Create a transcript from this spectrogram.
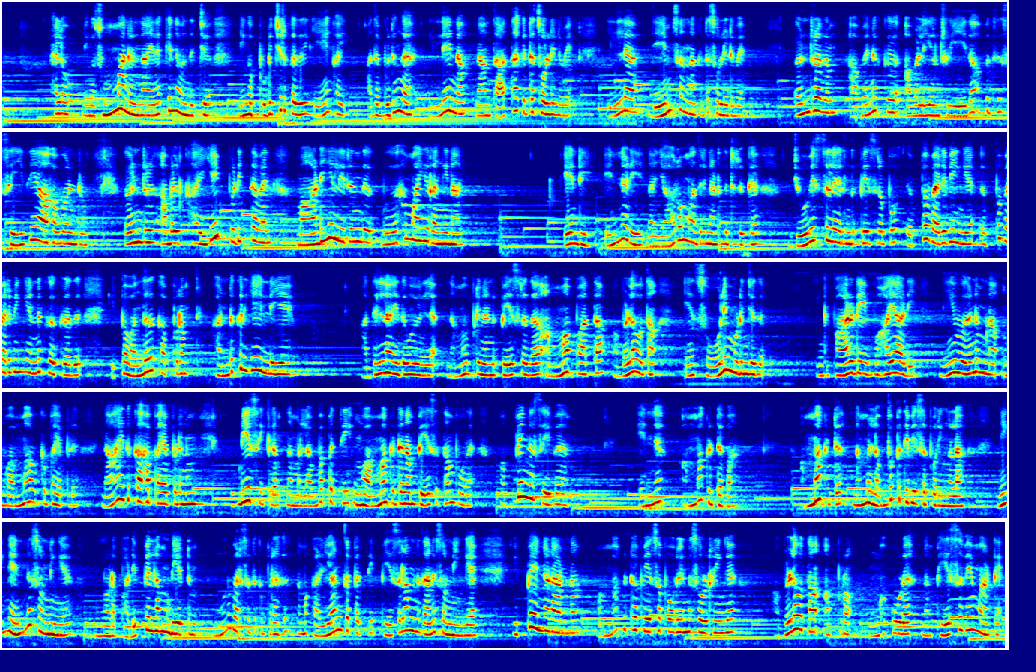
ஹலோ நீங்கள் சும்மா நின்னா எனக்கு என்ன வந்துச்சு? நீங்கள் பிடிச்சிருக்கிறது ஏன் கை? அதை விடுங்க. இல்லைன்னா நான் தாத்தா கிட்ட சொல்லிடுவேன். இல்லை ஜேம்ஸ் அண்ணா கிட்ட சொல்லிடுவேன். என்றதும் அவனுக்கு அவள் என்று ஏதாவது செய்தே ஆக வேண்டும் என்று அவள் கையை பிடித்தவன் மாடியில் இருந்து வேகமாய் இறங்கினான். ஏண்டி என்னடி? நான் யாரோ மாதிரி நடந்துட்டு இருக்கேன் ஜூவிஸில் இருந்து பேசுகிறப்போ எப்போ வருவீங்க? எப்போ வருவீங்கன்னு கேட்குறது இப்போ வந்ததுக்கு அப்புறம் கண்டுக்கிறியே இல்லையே. அதெல்லாம் எதுவும் இல்லை. நம்ம இப்படி நின்று பேசுகிறத அம்மா பார்த்தா அவ்வளவுதான். என் சோழி முடிஞ்சது. இங்கே பாருடி வாயாடி. நீ வேணும்னா உங்கள் அம்மாவுக்கு பயப்படு. நான் எதுக்காக பயப்படணும்? கூடிய சீக்கிரம் நம்ம லவ்வை பற்றி உங்கள் அம்மா கிட்ட நான் பேசத்தான் போகிறேன் அப்போ என்ன செய்வேன் என்ன? அம்மா கிட்ட வா. அம்மா கிட்ட நம்ம லவ்வை பற்றி பேச போகிறீங்களா நீங்கள் என்ன சொன்னீங்க? உன்னோட படிப்பெல்லாம் முடியட்டும். மூணு வருஷத்துக்கு பிறகு நம்ம கல்யாணத்தை பற்றி பேசலாம்னு தானே சொன்னீங்க. இப்போ என்னடான்னா அம்மா கிட்ட பேச போறேன்னு சொல்றீங்க. அவ்வளவுதான். அப்புறம் உங்க கூட நான் பேசவே மாட்டேன்.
